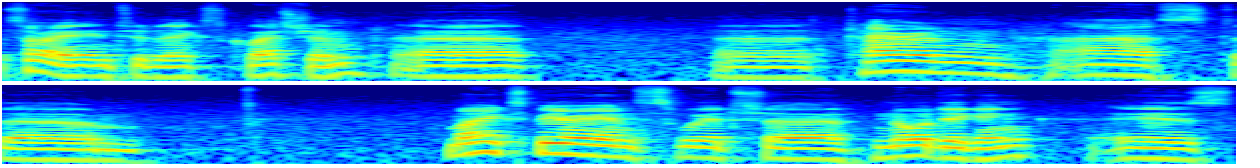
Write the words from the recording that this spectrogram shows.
sorry into the next question uh, uh, Taryn asked um, my experience with uh, no digging is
